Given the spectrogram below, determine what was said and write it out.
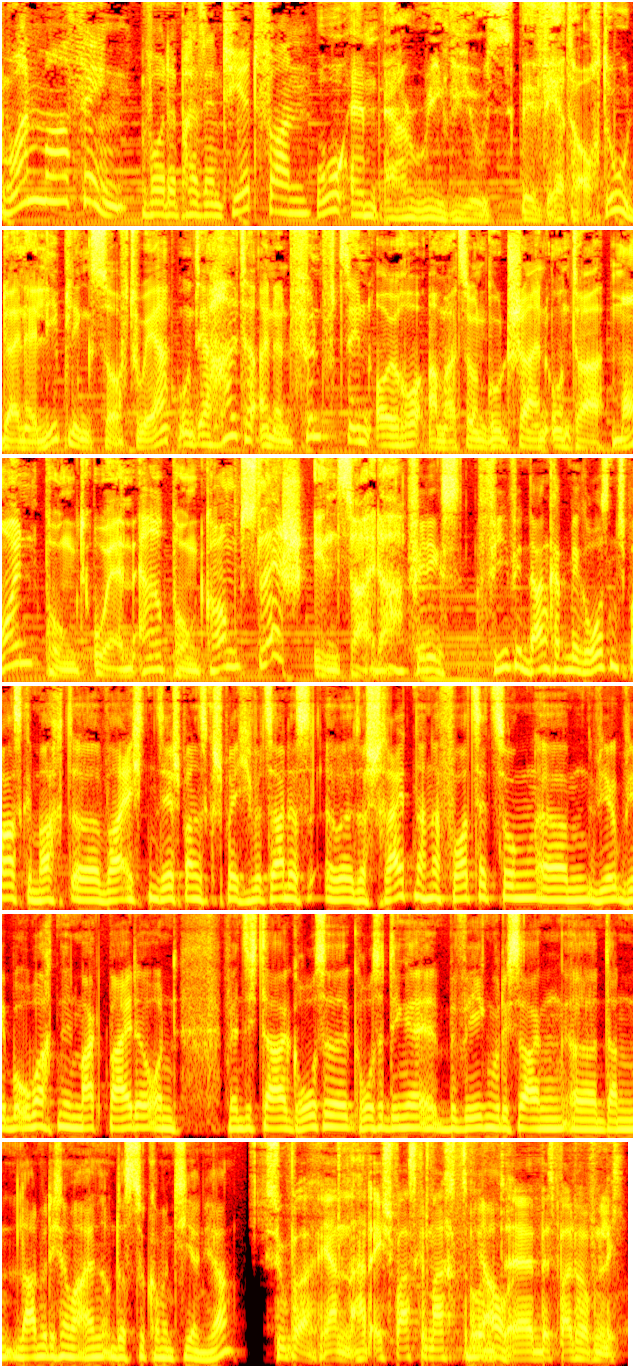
One More Thing wurde präsentiert von OMR Reviews. Bewerte auch du deine Lieblingssoftware und erhalte einen 15 Euro Amazon-Gutschein unter moin.omr.com/insider. Felix, vielen, vielen Dank. Hat mir großen Spaß gemacht. Äh, war echt ein sehr spannendes Gespräch. Ich würde sagen, das, äh, das schreit nach einer Fortsetzung. Ähm, wir, wir beobachten den Markt beide und wenn sich da große, große Dinge bewegen, würde ich sagen, äh, dann laden wir dich nochmal ein, um das zu kommentieren, ja? Super, Jan, hat echt Spaß gemacht Mir und äh, bis bald hoffentlich.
